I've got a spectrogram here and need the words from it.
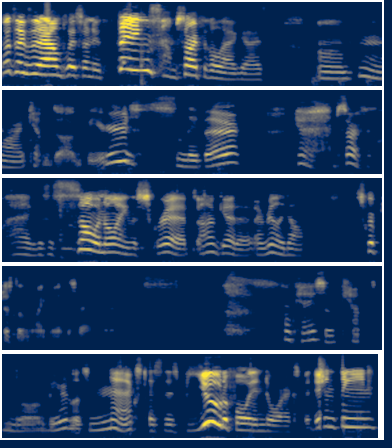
Let's exit out and place our new things. I'm sorry for the lag, guys. Um, hmm, alright, Captain Dog Beard. Sleeper. Yeah, I'm sorry for the lag. This is so annoying, the script. I don't get it. I really don't. The script just doesn't like me this way. Okay, so Captain Dogbeard. Let's next is this beautiful indoor expedition theme.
